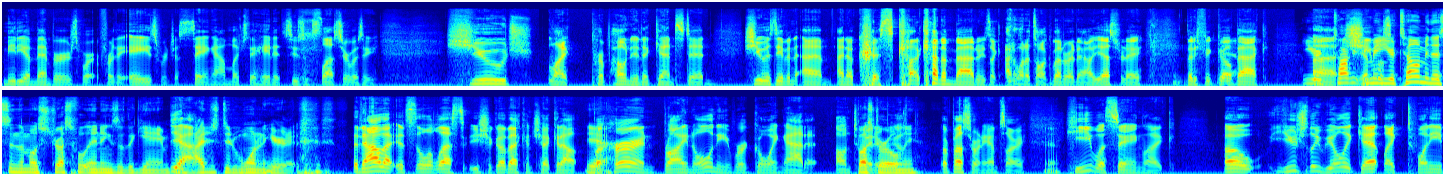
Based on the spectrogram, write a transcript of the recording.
media members were for the A's were just saying how much they hate it. Susan Slusser was a huge like proponent against it. She was even um, I know Chris got kind of mad. And He's like, I don't want to talk about it right now. Yesterday, but if you go Yeah. back, You're uh, talking. I mean, was- you're telling me this in the most stressful innings of the game. Yeah. I just didn't want to hear it. now that it's a little less, you should go back and check it out. Yeah. But her and Brian Olney were going at it on Twitter. Buster because- Olney. or Buster Olney, I'm sorry. Yeah. He was saying like, "Oh, usually we only get like 20%,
